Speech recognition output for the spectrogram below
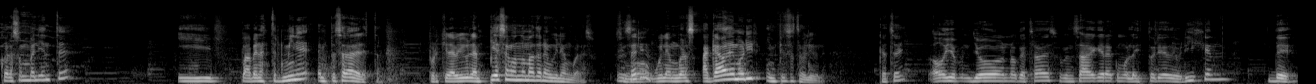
Corazón Valiente y apenas termine, empezar a ver esta. Porque la película empieza cuando matan a William Wallace. ¿En serio? William Wallace acaba de morir y empieza esta película. ¿Cachai? Oh, yo, no cachaba eso, pensaba que era como la historia de origen de.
